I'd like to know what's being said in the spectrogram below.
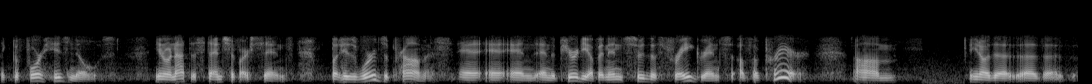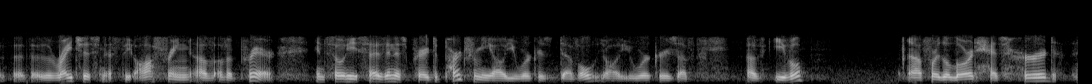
like before His nose, you know, not the stench of our sins, but His words of promise and and, and the purity of it, and through the fragrance of a prayer. Um, you know the the the, the righteousness, the offering of, of a prayer. And so he says in his prayer, "Depart from me, all you workers of devil, all you workers of of evil, uh, for the Lord has heard the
